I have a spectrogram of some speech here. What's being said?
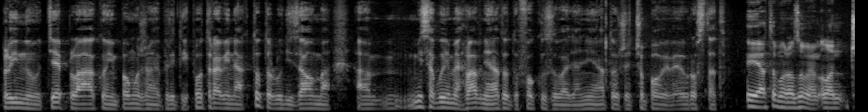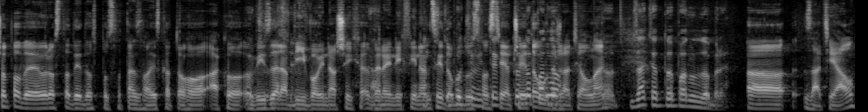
plynu, tepla, ako im pomôžeme pri tých potravinách. Toto ľudí zaujíma a my sa budeme hlavne na toto fokusovať a nie na to, že čo povie Eurostat. Ja tomu rozumiem, len čo povie Eurostat je dosť podstatné z hľadiska toho, ako Počuli vyzerá si. vývoj našich verejných financí do budúcnosti a či je to udržateľné. Zatiaľ to dopadlo dobre. Uh, zatiaľ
